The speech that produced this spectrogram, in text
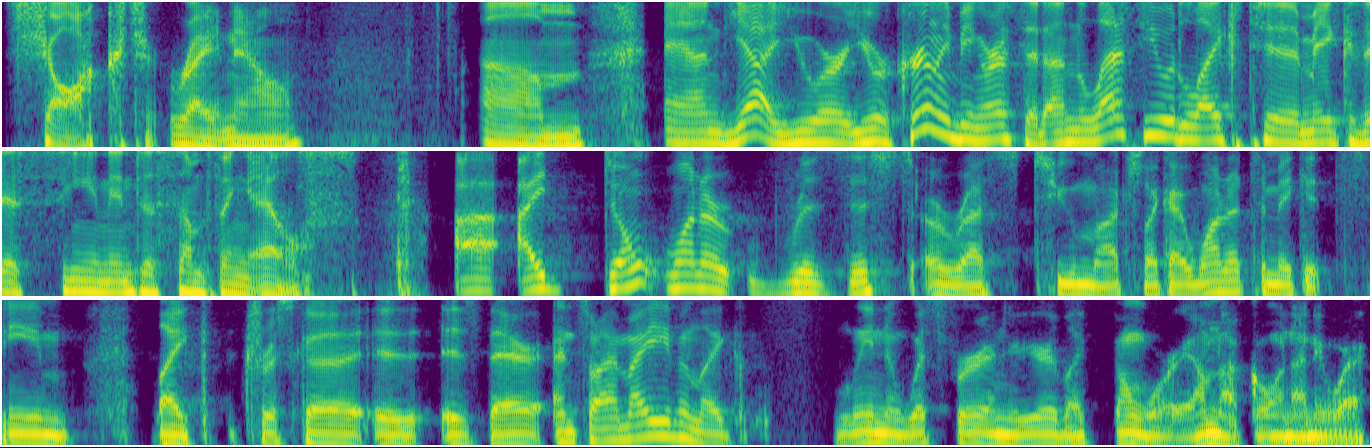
shocked right now. Um, and yeah, you are you are currently being arrested unless you would like to make this scene into something else. Uh, I don't want to resist arrest too much. Like I wanted to make it seem like Triska is, is there, and so I might even like lean and whisper in your ear, like, "Don't worry, I'm not going anywhere."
